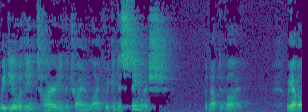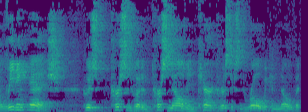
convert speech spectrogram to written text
we deal with the entirety of the triune life. We can distinguish, but not divide. We have a leading edge whose personhood and personality and characteristics and role we can know. But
